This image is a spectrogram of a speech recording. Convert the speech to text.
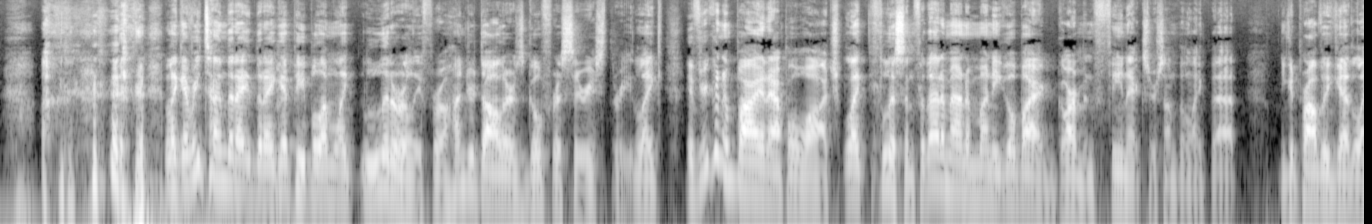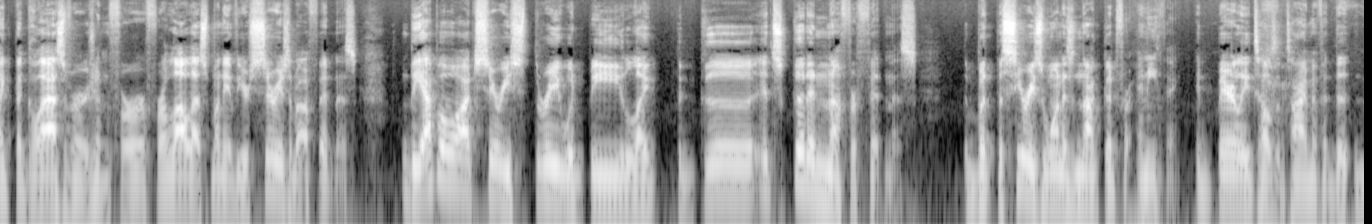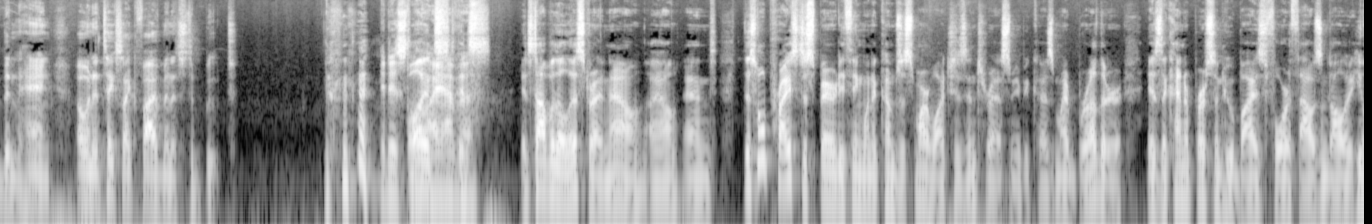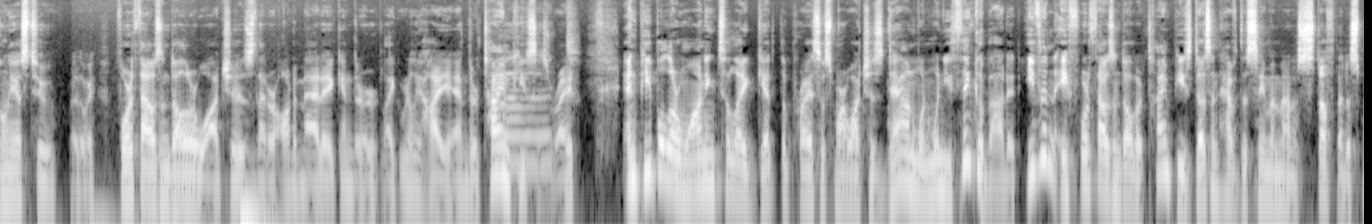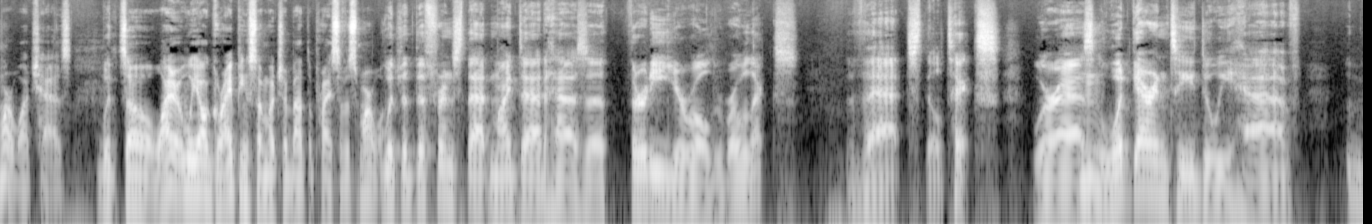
like every time that I that I get people, I'm like literally for a hundred dollars, go for a Series Three. Like if you're gonna buy an Apple Watch, like listen for that amount of money, go buy a Garmin Fenix or something like that. You could probably get like the glass version for for a lot less money if you're serious about fitness. The Apple Watch Series Three would be like the good. It's good enough for fitness but the series one is not good for anything. It barely tells the time if it d- didn't hang. Oh, and it takes like five minutes to boot. It is slow. Well, I it's have it's it's top of the list right now, you know. And this whole price disparity thing when it comes to smartwatches interests me because my brother is the kind of person who buys four thousand dollar. He only has two, by the way, four thousand dollar watches that are automatic and they're like really high end. They're timepieces, right? And people are wanting to like get the price of smartwatches down. When when you think about it, even a four thousand dollar timepiece doesn't have the same amount of stuff that a smartwatch has. With- so why are we all griping so much about the price of a smartwatch? With the difference that my dad has a 30 year old Rolex that still ticks. Whereas, what guarantee do we have?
